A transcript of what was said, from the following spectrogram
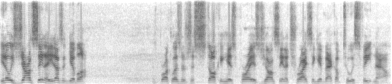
you know, he's John Cena. He doesn't give up. As Brock Lesnar's just stalking his prey as John Cena tries to get back up to his feet now.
